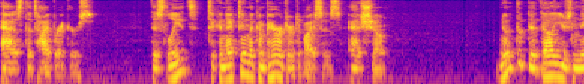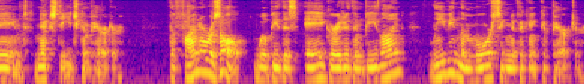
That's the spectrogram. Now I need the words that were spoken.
as the tiebreakers. This leads to connecting the comparator devices as shown. Note the bit values named next to each comparator. The final result will be this A greater than B line, leaving the more significant comparator.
